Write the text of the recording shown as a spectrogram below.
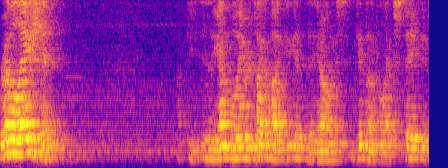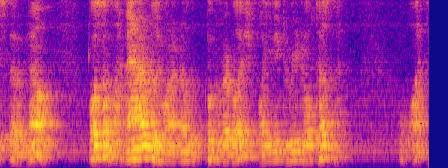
Revelation. The young believer talk about you know giving them like steak instead of milk. Most of them like, man, I really want to know the book of Revelation. Well, you need to read the Old Testament. What?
